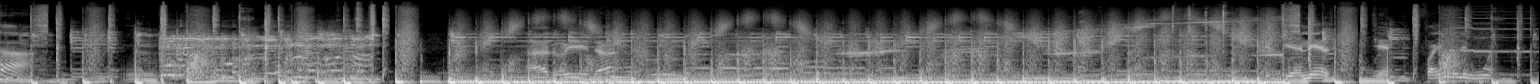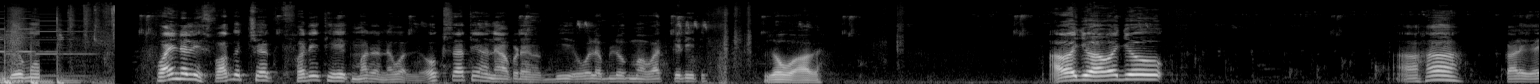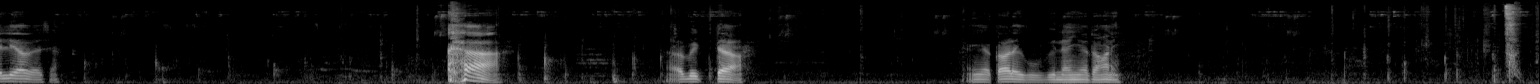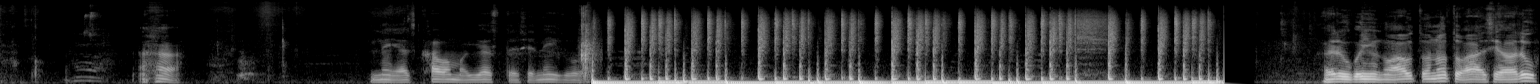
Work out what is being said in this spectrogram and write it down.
આ રોહિત હા જેને ફાઇનલી હું ફાઇનલી સ્વાગત છે ફરીથી એક મારા નવા લોક સાથે અને આપણે બી ઓલા બ્લોગમાં વાત કરી હતી. જોવો આવે. આવજો આવજો. આહા, કાળી વેલી આવે છે. હા. બેટા. અહીંયા કાળી ઊભી ને અહીંયા રાણી. હા. નહીં, આજ ખાવામાં વ્યસ્ત છે, નહીં જો હરું કયું આવતો નહોતો આ છે હરું.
